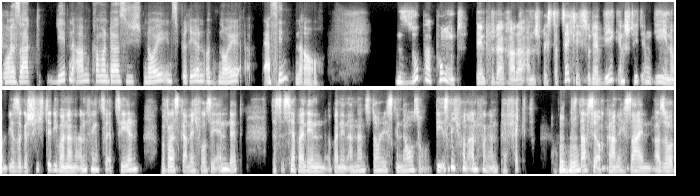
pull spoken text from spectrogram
wo man sagt, jeden Abend kann man da sich neu inspirieren und neu erfinden auch ein super Punkt, den du da gerade ansprichst. Tatsächlich, so der Weg entsteht im Gehen und diese Geschichte, die man dann anfängt zu erzählen, man weiß gar nicht, wo sie endet. Das ist ja bei den, bei den anderen Stories genauso. Die ist nicht von Anfang an perfekt. Mhm. Das darf sie auch gar nicht sein. Also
